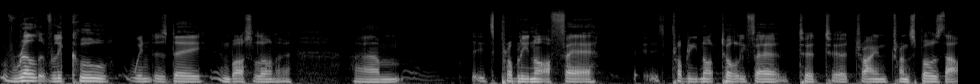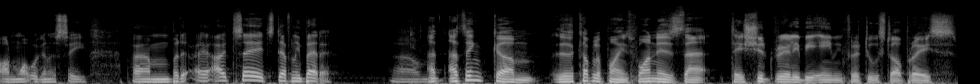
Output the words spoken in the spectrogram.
relatively cool winter's day in Barcelona, um, it's probably not fair. It's probably not totally fair to, to try and transpose that on what we're going to see, um, but I, would say it's definitely better. Um, I, I, think um, there's a couple of points. One is that they should really be aiming for a two-stop race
